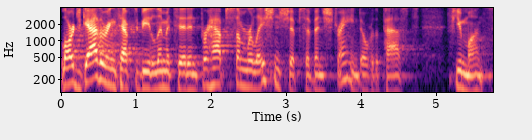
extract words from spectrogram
Large gatherings have to be limited, and perhaps some relationships have been strained over the past few months.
